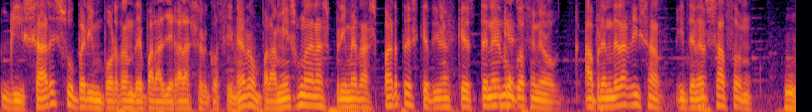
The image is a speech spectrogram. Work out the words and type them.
guisar es súper importante para llegar a ser cocinero. Para mí es una de las primeras partes que tienes que tener ¿Qué? un cocinero. Aprender a guisar y tener sazón. Mm.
